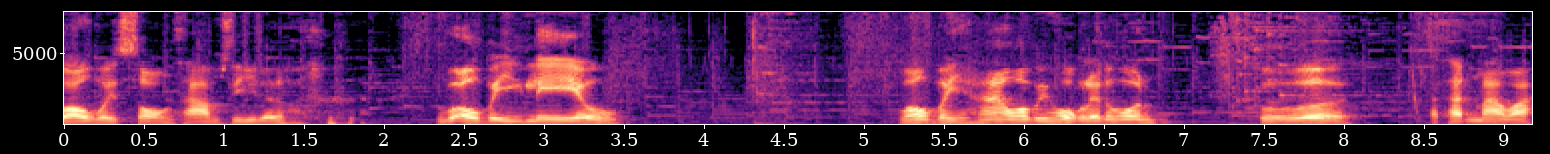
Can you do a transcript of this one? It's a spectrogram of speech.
ว่าวไปสองสามสี่แล้วว่าวไปอีกแล้วว่าวไปห้าว่าวไปหกแล้วทุกคน เออกระทัดมาว่ะ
